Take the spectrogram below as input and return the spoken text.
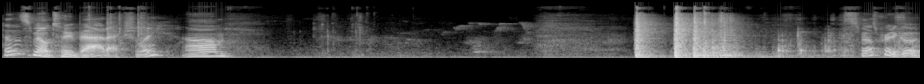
Doesn't smell too bad actually. Um, smells pretty good.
